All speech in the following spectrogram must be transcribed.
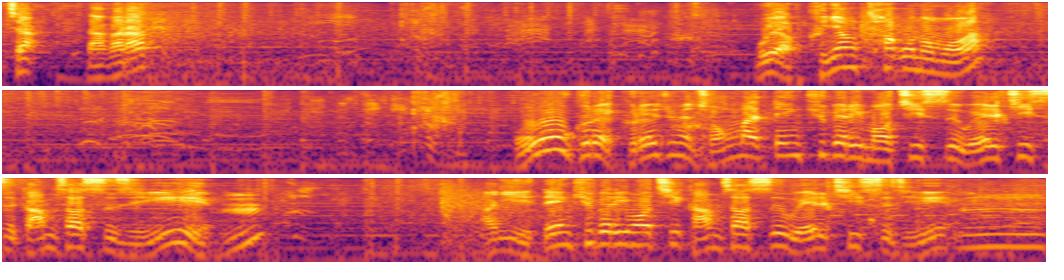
자, 나가라. 뭐야, 그냥 타고 넘어와? 오, 그래, 그래주면 정말 땡큐베리 머치스 웰치스 감사스지, 음? 아니, 땡큐베리 머치 감사스 웰치스지, 음.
